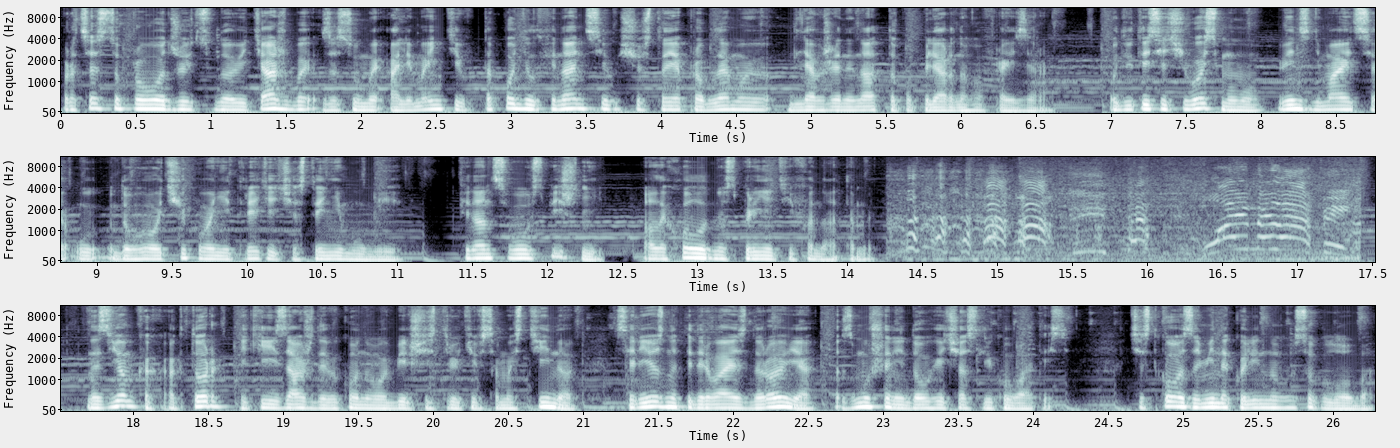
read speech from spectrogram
Процес супроводжують судові тяжби за суми аліментів та поділ фінансів, що стає проблемою для вже не надто популярного Фрейзера. У 2008-му він знімається у довгоочікуваній третій частині мумії, фінансово успішній, але холодно сприйнятій фанатами. На зйомках актор, який завжди виконував більшість трюків самостійно, серйозно підриває здоров'я та змушений довгий час лікуватись. Часткова заміна колінного суглоба,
